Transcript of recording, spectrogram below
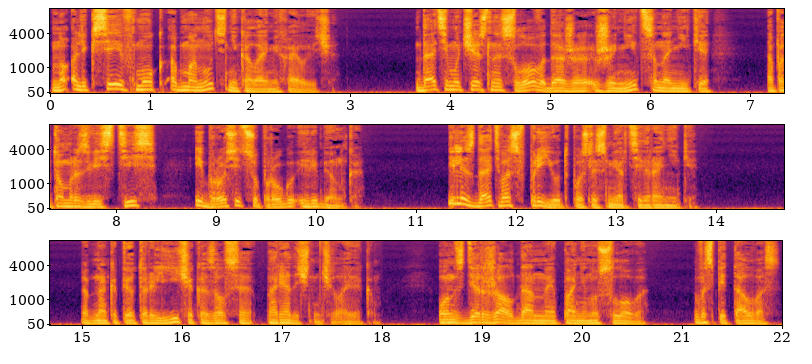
Но Алексеев мог обмануть Николая Михайловича. Дать ему честное слово, даже жениться на Нике, а потом развестись и бросить супругу и ребенка. Или сдать вас в приют после смерти Вероники. Однако Петр Ильич оказался порядочным человеком. Он сдержал данное Панину слово, воспитал вас,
